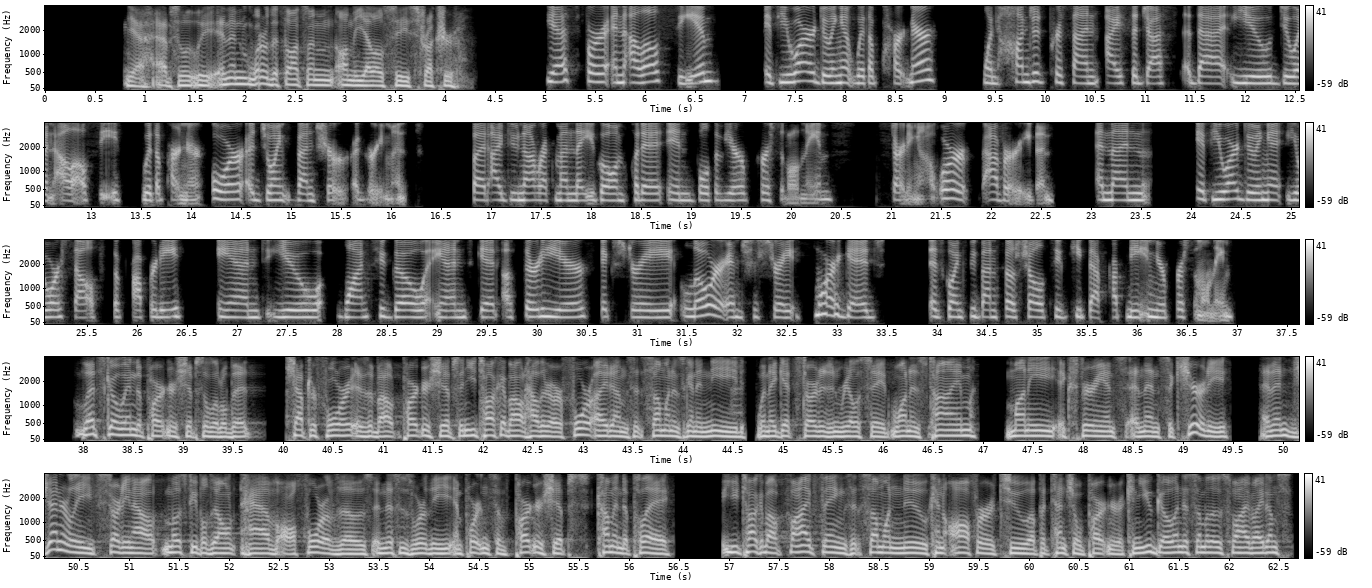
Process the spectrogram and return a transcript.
Yeah, absolutely. And then what are the thoughts on on the LLC structure? Yes, for an LLC, if you are doing it with a partner, 100% I suggest that you do an LLC with a partner or a joint venture agreement. But I do not recommend that you go and put it in both of your personal names starting out or ever even. And then if you are doing it yourself, the property, and you want to go and get a 30 year fixed rate, lower interest rate mortgage, it's going to be beneficial to keep that property in your personal name. Let's go into partnerships a little bit. Chapter four is about partnerships, and you talk about how there are four items that someone is going to need when they get started in real estate. One is time, money, experience, and then security. And then generally starting out, most people don't have all four of those. And this is where the importance of partnerships come into play you talk about five things that someone new can offer to a potential partner. Can you go into some of those five items?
